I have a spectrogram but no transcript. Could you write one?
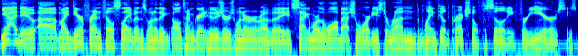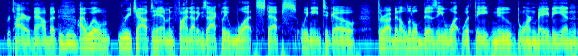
Yeah, I do. Uh, my dear friend Phil Slavens, one of the all-time great Hoosiers, winner of a Sagamore the Wabash Award, used to run the Plainfield Correctional Facility for years. He's retired now, but I will reach out to him and find out exactly what steps we need to go through. I've been a little busy, what with the newborn baby and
